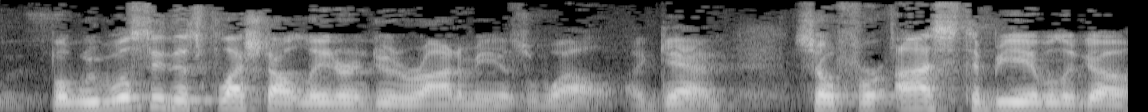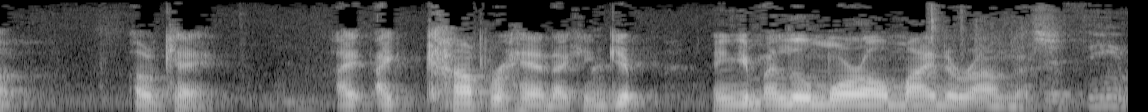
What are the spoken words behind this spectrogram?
was. But we will see this fleshed out later in Deuteronomy as well. Again, so for us to be able to go, okay, I, I comprehend, I can get I can get my little moral mind around this. The theme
